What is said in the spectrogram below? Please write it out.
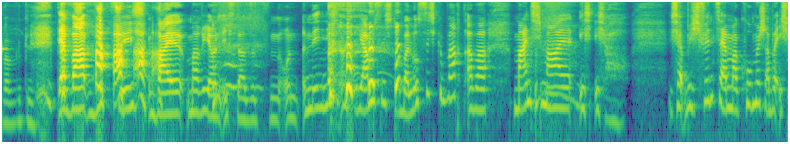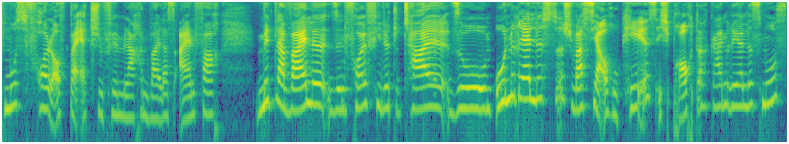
war wirklich. Der war witzig, weil Maria und ich da sitzen. Und nee, nicht, wir haben es nicht drüber lustig gemacht, aber manchmal, ich, ich, oh, ich, hab- ich finde es ja immer komisch, aber ich muss voll oft bei Actionfilmen lachen, weil das einfach. Mittlerweile sind voll viele total so unrealistisch, was ja auch okay ist. Ich brauche da keinen Realismus.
